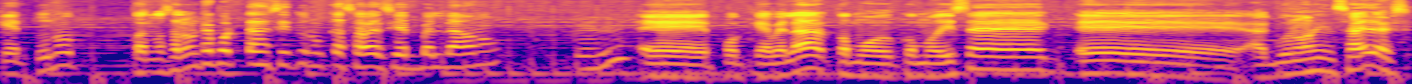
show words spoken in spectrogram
que tú no, cuando sale un reportaje así tú nunca sabes si es verdad o no. Eh, porque, ¿verdad? Como, como dice eh, algunos insiders,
